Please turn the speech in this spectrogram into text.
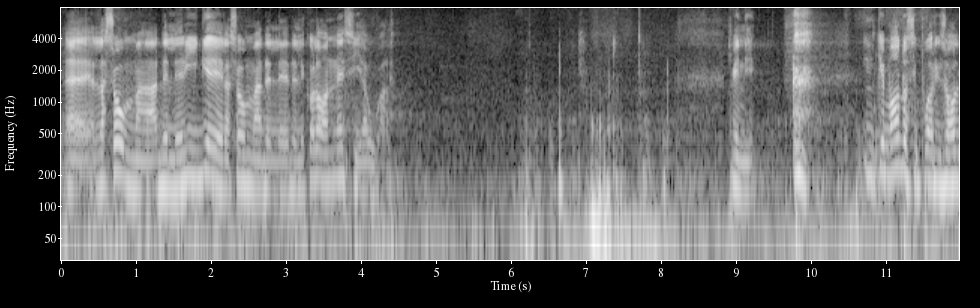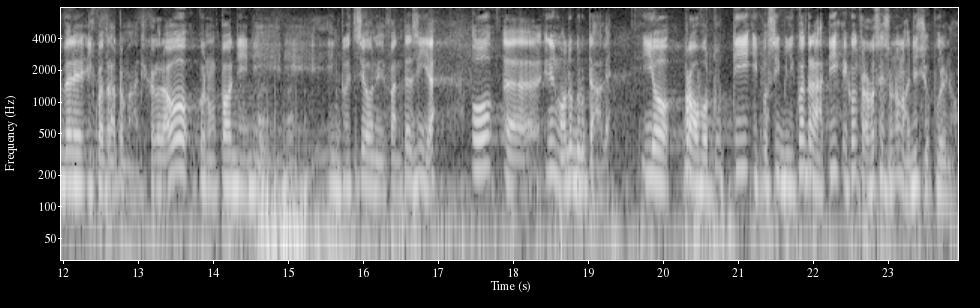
eh, la somma delle righe e la somma delle, delle colonne sia uguale. Quindi in che modo si può risolvere il quadrato magico. Allora o con un po' di, di intuizione e fantasia o eh, nel modo brutale. Io provo tutti i possibili quadrati e controllo se sono magici oppure no,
